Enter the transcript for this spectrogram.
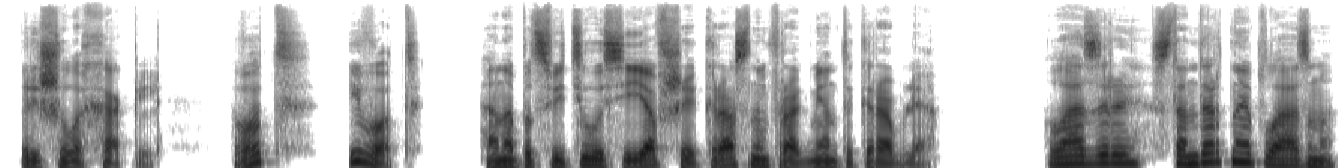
— решила Хакль. «Вот и вот». Она подсветила сиявшие красным фрагменты корабля. «Лазеры, стандартная плазма.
